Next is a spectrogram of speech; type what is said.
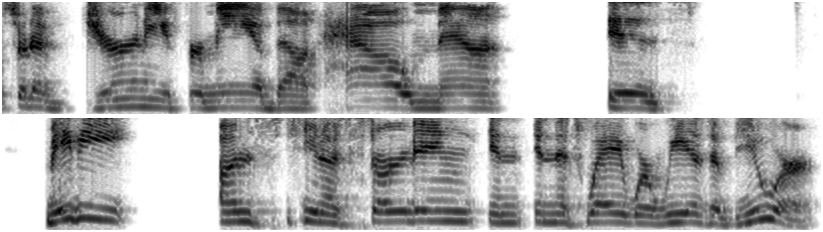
sort of journey for me about how Matt is maybe un, you know starting in in this way where we as a viewer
